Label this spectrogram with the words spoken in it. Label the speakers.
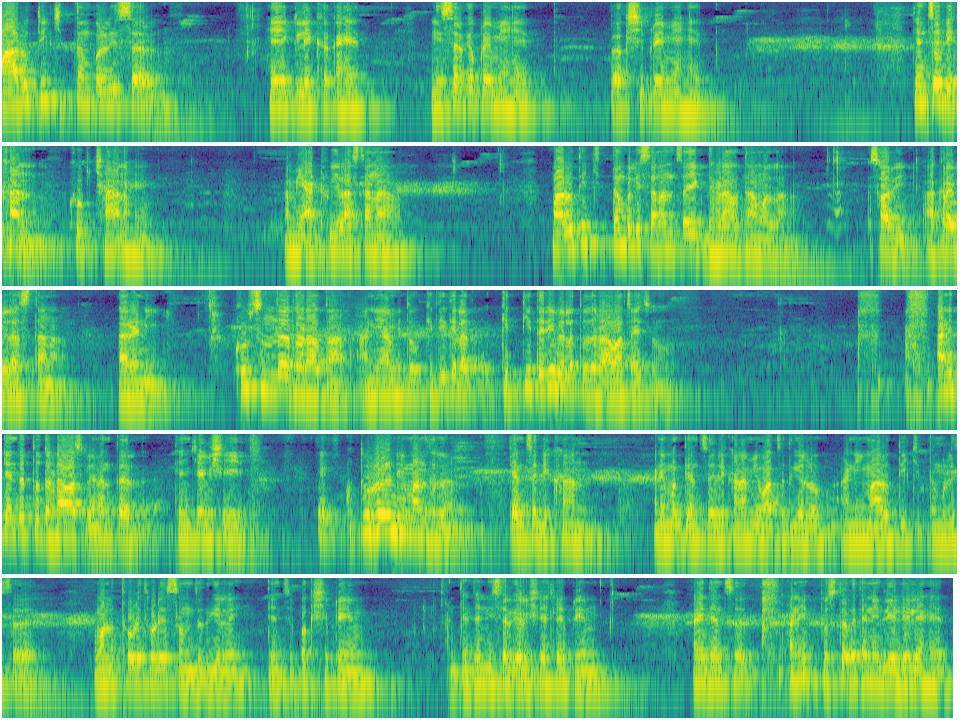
Speaker 1: Maruti Chitampalli sir हे एक लेखक आहेत निसर्गप्रेमी आहेत पक्षीप्रेमी आहेत. त्यांचं लिखाण खूप छान आहे. आम्ही आठवीला असताना मारुती चित्तमपल्ली सरांचा एक धडा होता आम्हाला. सॉरी अकरावीला असताना अरणी. खूप सुंदर धडा होता आणि आम्ही तो किती त्याला कितीतरी वेळा तो धडा वाचायचो. आणि त्यांचा तो धडा वाचल्यानंतर त्यांच्याविषयी एक कुतूहल निर्माण झालं. त्यांचं लिखाण. आणि मग त्यांचं लिखाण आम्ही वाचत गेलो. आणि मारुती चित्तंबुली सर आम्हाला थोडे थोडे समजत गेले. त्यांचं पक्षीप्रेम त्यांचं निसर्गाविषयी असले प्रेम आणि त्यांचं अनेक पुस्तकं त्यांनी लिहिलेले आहेत.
